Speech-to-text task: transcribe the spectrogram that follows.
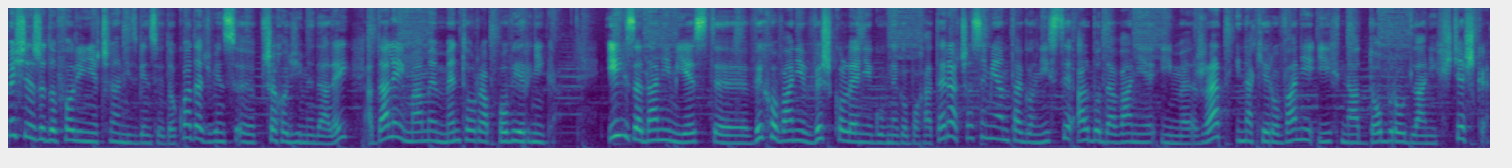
Myślę, że do folii nie trzeba nic więcej dokładać, więc e, przechodzimy dalej. A dalej mamy mentora powiernika. Ich zadaniem jest e, wychowanie, wyszkolenie głównego bohatera, czasem i antagonisty, albo dawanie im rad i nakierowanie ich na dobrą dla nich ścieżkę.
